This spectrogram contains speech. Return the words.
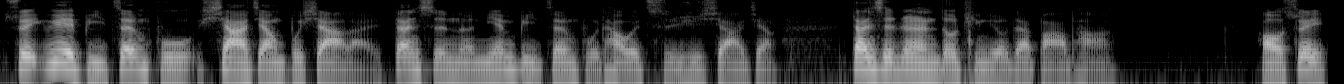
所以月比增幅下降不下来，但是呢，年比增幅它会持续下降，但是仍然都停留在八趴。好，所以。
